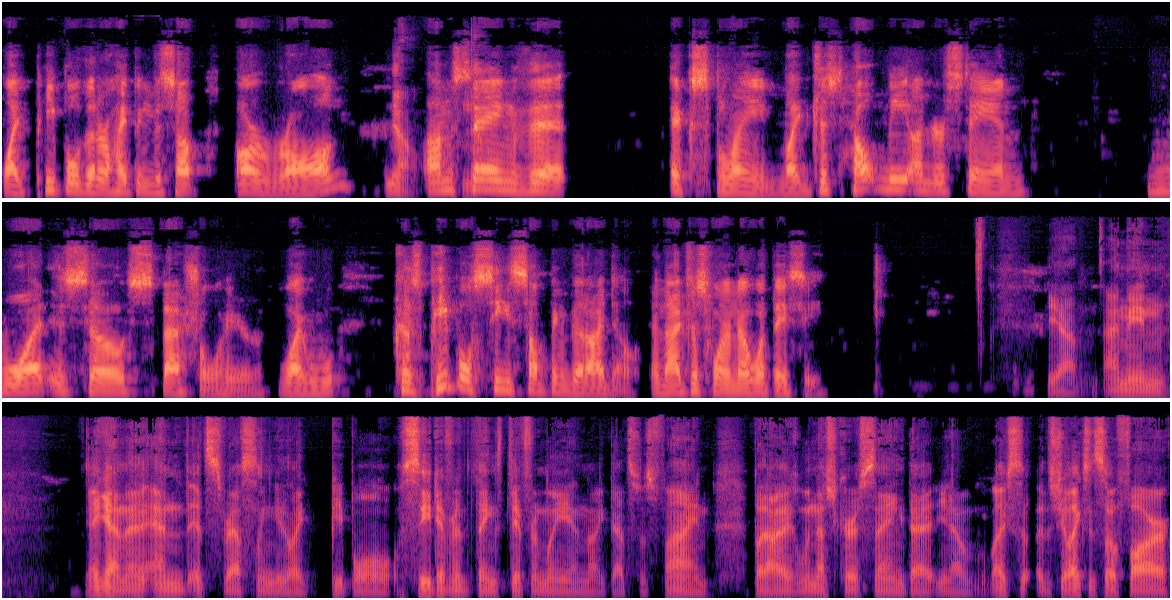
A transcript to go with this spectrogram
like people that are hyping this up are wrong. no, I'm saying that explain, like, just help me understand what is so special here. Like, because people see something that I don't, and I just want to know what they see. Yeah, I mean, again, and, and it's wrestling. You like people see different things differently, and like that's just fine. But I, when Neshker is saying that, you know, likes she likes it so far,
